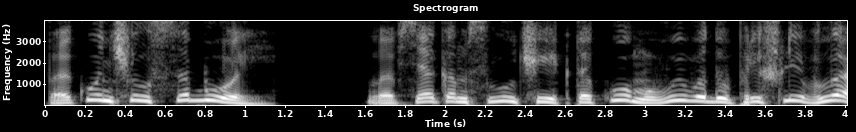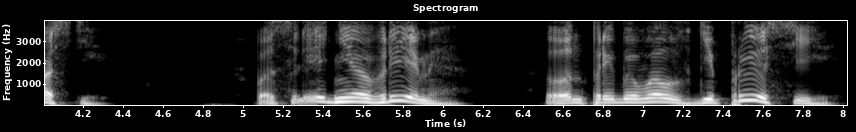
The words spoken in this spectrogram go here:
Покончил с собой. Во всяком случае, к такому выводу пришли власти. В последнее время он пребывал в депрессии,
